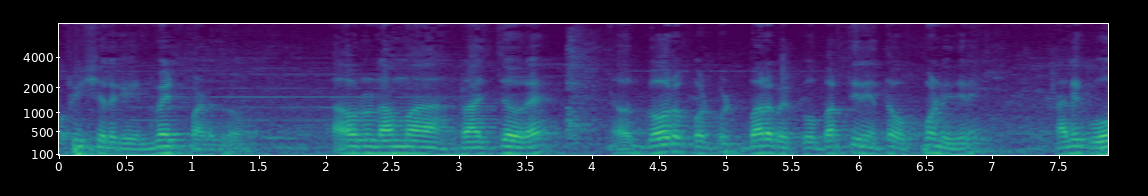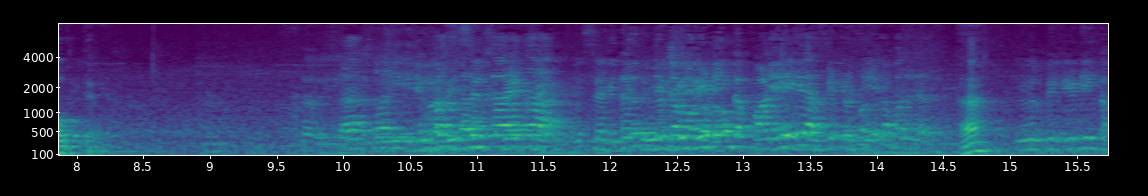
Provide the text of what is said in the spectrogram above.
ಅಫಿಷಿಯಲ್ಗೆ ಇನ್ವೈಟ್ ಮಾಡಿದ್ರು. ಅವರು ನಮ್ಮ ರಾಜ್ಯದವರೇ ಅವ್ರು ಗೌರವ ಕೊಟ್ಬಿಟ್ಟು ಬರಬೇಕು, ಬರ್ತೀನಿ ಅಂತ ಒಪ್ಕೊಂಡಿದ್ದೀನಿ. ಅಲ್ಲಿಗೆ ಹೋಗ್ತೀನಿ. Huh? You will be reading the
